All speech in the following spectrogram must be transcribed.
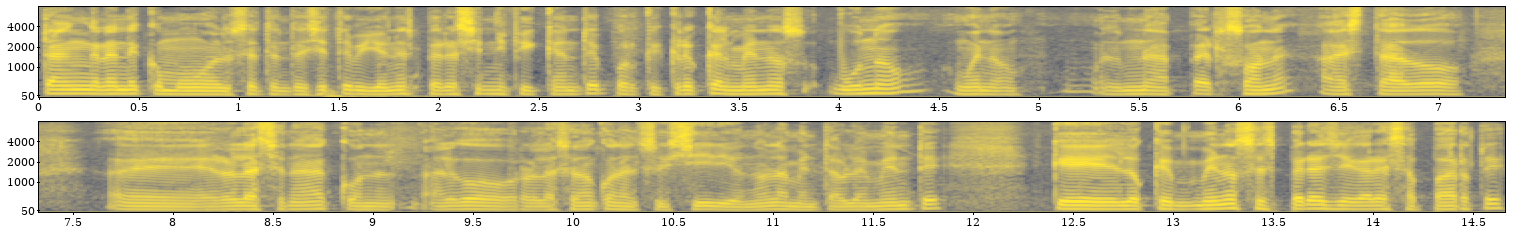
tan grande como el 77 billones, pero es significante porque creo que al menos uno, bueno, una persona ha estado eh, relacionada con algo relacionado con el suicidio, ¿no? Lamentablemente que lo que menos se espera es llegar a esa parte.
